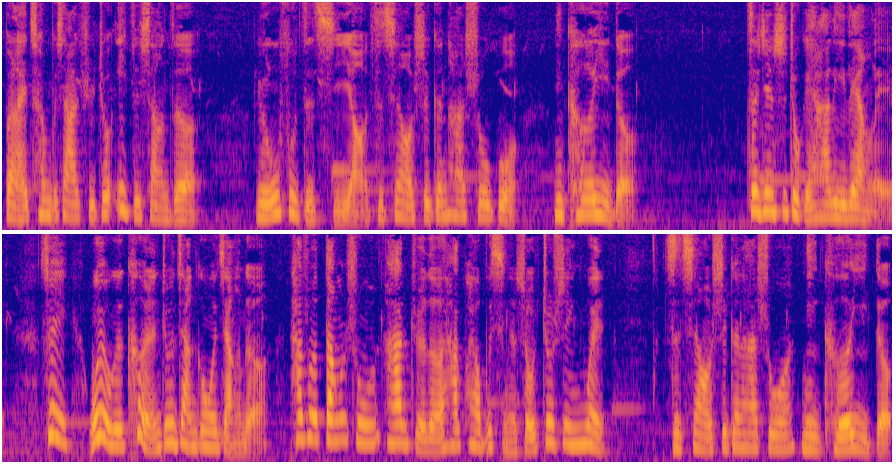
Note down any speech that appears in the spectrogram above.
本来撑不下去，就一直想着女巫傅子琪啊，子琪老师跟他说过：“你可以的。”这件事就给他力量嘞。所以我有个客人就是这样跟我讲的。他说，当初他觉得他快要不行的时候，就是因为子琪老师跟他说：“你可以的。”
